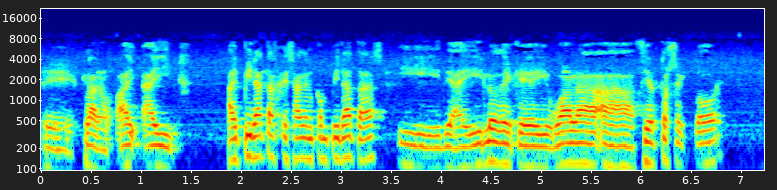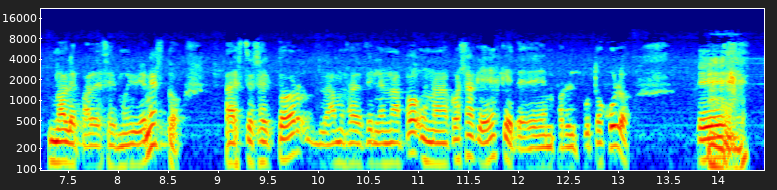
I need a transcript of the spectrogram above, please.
eh, claro, hay, hay, hay piratas que salen con piratas y de ahí lo de que igual a, a cierto sector no le parece muy bien esto. A este sector, vamos a decirle una, una cosa que es que te den por el puto culo. Eh,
